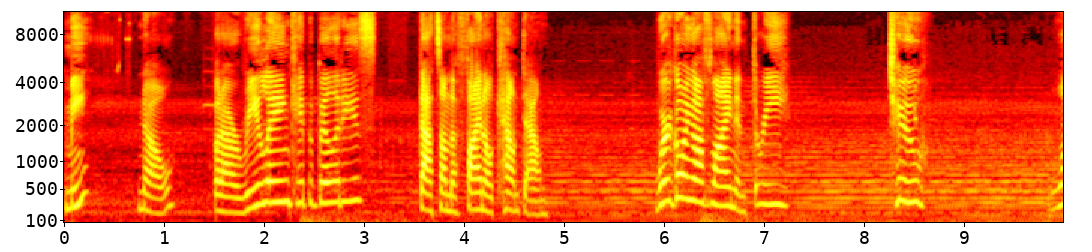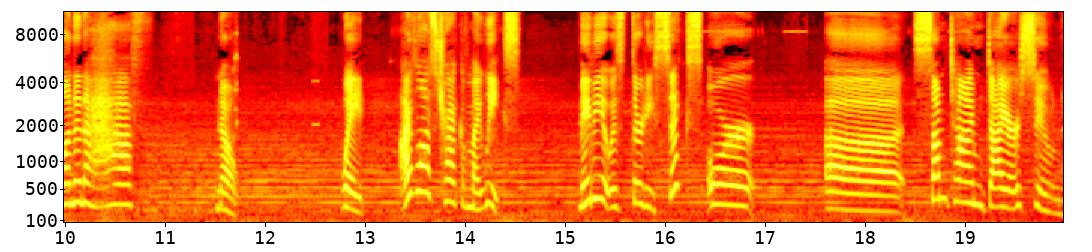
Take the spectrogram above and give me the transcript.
Me? No. But our relaying capabilities? That's on the final countdown. We're going offline in three, two, one and a half. No. Wait, I've lost track of my weeks. Maybe it was 36 or. Uh, sometime dire soon.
